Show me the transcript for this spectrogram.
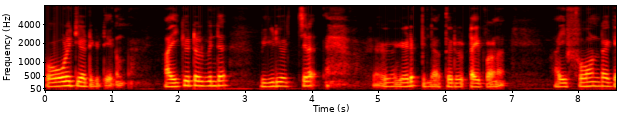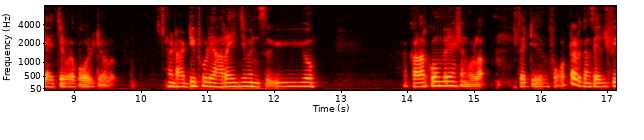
ക്വാളിറ്റി ആയിട്ട് കിട്ടിയേക്കുന്നത്. ഐ ക്യു ട്വൽവിന്റെ വീഡിയോ ഇച്ചിരി എടുപ്പില്ലാത്തൊരു ടൈപ്പാണ് ഐഫോണിന്റെ ഒക്കെ ഇച്ചിരി കൂടെ ക്വാളിറ്റി ഉള്ളു അതുകൊണ്ട് അടിപൊളി അറേഞ്ച്മെന്റ്സ് അയ്യോ. കളർ കോമ്പിനേഷൻ കൊള്ളാം. സെറ്റ് ചെയ്ത് ഫോട്ടോ എടുക്കാം. സെൽഫി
